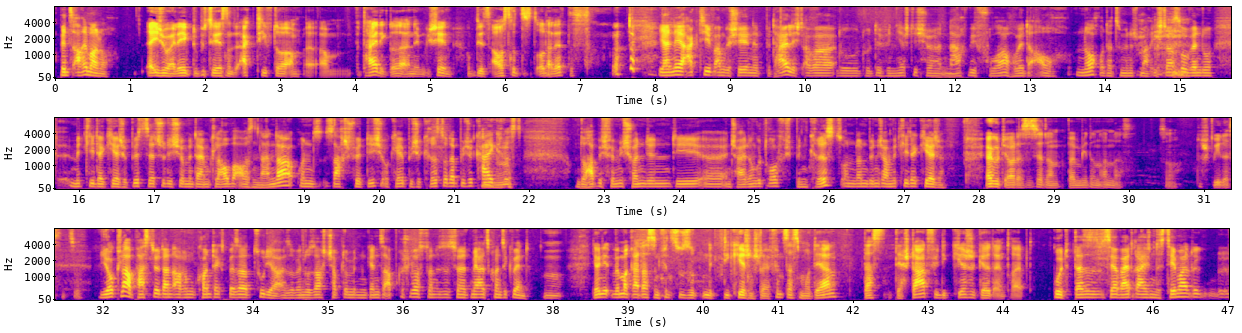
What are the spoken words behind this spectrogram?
Bin's auch immer noch. Ich überlege, du bist ja jetzt nicht aktiv da am, äh, am beteiligt oder an dem Geschehen. Ob du jetzt austrittst oder nicht, das. Ja, nee, aktiv am Geschehen nicht beteiligt, aber du, du definierst dich ja nach wie vor heute auch noch, oder zumindest mache ich das so, wenn du Mitglied der Kirche bist, setzt du dich schon mit deinem Glaube auseinander und sagst für dich, okay, bist du Christ oder bist du kein Christ? Und da habe ich für mich schon den, die äh, Entscheidung getroffen, ich bin Christ und dann bin ich auch Mitglied der Kirche. Ja, gut, ja, das ist ja dann bei mir dann anders. So, das Spiel ist nicht so. Ja, klar, passt ja dann auch im Kontext besser zu dir. Also, wenn du sagst, ich habe damit eine Gänze abgeschlossen, dann ist es ja nicht mehr als konsequent. Ja, und wenn man gerade das, dann findest du so die Kirchensteuer. Findest du das modern, dass der Staat für die Kirche Geld eintreibt? Gut, das ist ein sehr weitreichendes Thema. Da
